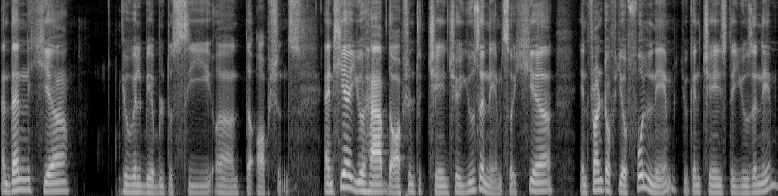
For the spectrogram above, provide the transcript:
And then here you will be able to see uh, the options. And here you have the option to change your username. So here in front of your full name you can change the username.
